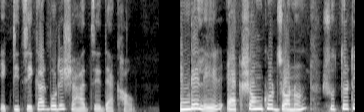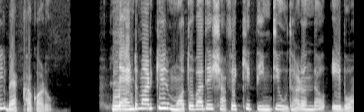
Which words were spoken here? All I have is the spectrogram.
একটি চেকার বোর্ডের সাহায্যে দেখাও। হ্যান্ডেলের এক সংকর জনন সূত্রটির ব্যাখ্যা করো। ল্যান্ডমার্কের মতবাদের সাপেক্ষে তিনটি উদাহরণ দাও এবং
